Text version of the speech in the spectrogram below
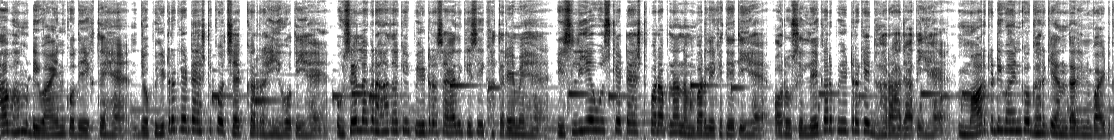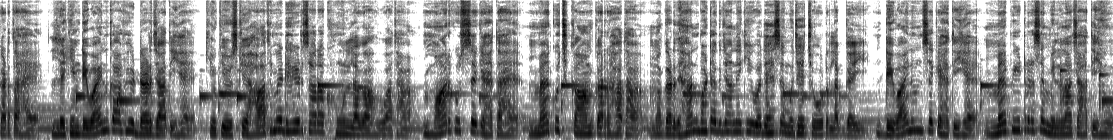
अब हम डिवाइन को देखते हैं, जो पीटर के टेस्ट को चेक कर रही होती है। उसे लग रहा था कि पीटर शायद किसी खतरे में है, इसलिए उसके टेस्ट पर अपना नंबर लिख देती है और उसे लेकर पीटर के घर आ जाती है। मार्क डिवाइन को घर के अंदर इनवाइट करता है, लेकिन डिवाइन काफ़ी डर जाती है, क्योंकि उसके हाथ में ढेर सारा खून लगा हुआ था। मार्क उससे कहता है, मैं कुछ काम कर रहा था, मगर ध्यान भटक जाने की वजह से मुझे चोट लग गई। डिवाइन उनसे कहती है, मैं पीटर से मिलना चाहती हूँ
